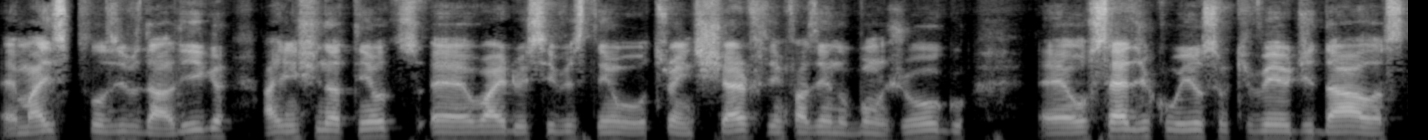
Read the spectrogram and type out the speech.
é, mais explosivos da liga. A gente ainda tem outros é, wide receivers, tem o Trent tem fazendo um bom jogo. É, o Cedric Wilson, que veio de Dallas,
